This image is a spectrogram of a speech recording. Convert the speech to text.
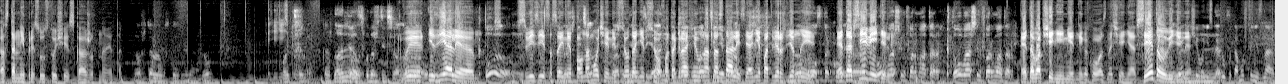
остальные присутствующие скажут на это? Ну, что я могу сказать, да, ну... Каждый Да нет, подождите. а Вы изъяли Кто? в связи со своими Подождите. полномочиями все да не я все. Фотографии у нас остались, и они подтверждены. Вопрос такой, Это э, все видели? Кто ваш информатор? Кто ваш информатор? Это вообще не имеет никакого значения. Все это Я увидели? ничего не скажу, потому что не знаю.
